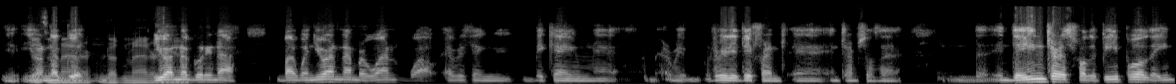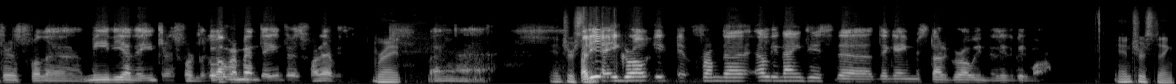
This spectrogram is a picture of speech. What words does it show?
You, are not matter. good. Doesn't matter. You yeah. are not good enough. But when you are number one, wow, everything became uh, really different uh, in terms of the, the the interest for the people, the interest for the media, the interest for the government, the interest for everything. Right. Uh, Interesting. But yeah, it grow it, from the early '90s. The the game started growing a little bit more. Interesting.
